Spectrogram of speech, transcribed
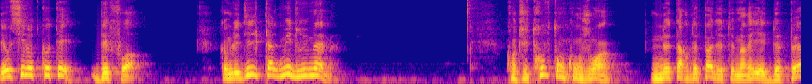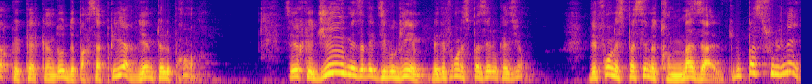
A aussi l'autre côté. Des fois, comme le dit le Talmud lui-même, quand tu trouves ton conjoint ne tarde pas de te marier de peur que quelqu'un d'autre, de par sa prière, vienne te le prendre. C'est-à-dire que Dieu, mais avec Zivugim, mais des fois on laisse passer l'occasion. Des fois on laisse passer notre mazal, qui nous passe sous le nez,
